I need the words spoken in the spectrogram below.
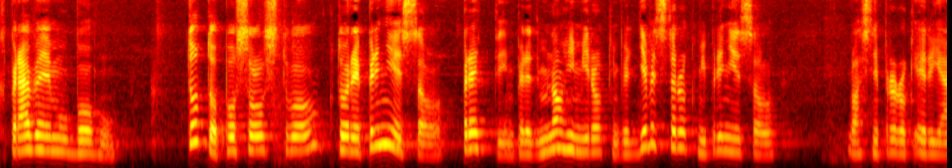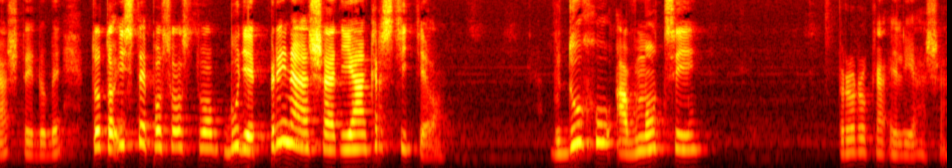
k pravému Bohu. Toto posolstvo, ktoré priniesol predtým, pred mnohými rokmi, pred 900 rokmi priniesol vlastne prorok Eliáš v tej dobe, toto isté posolstvo bude prinášať Ján Krstiteľ. V duchu a v moci proroka Eliáša.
